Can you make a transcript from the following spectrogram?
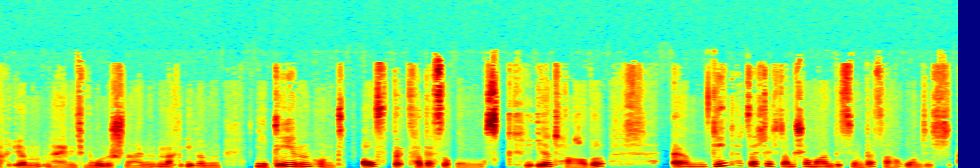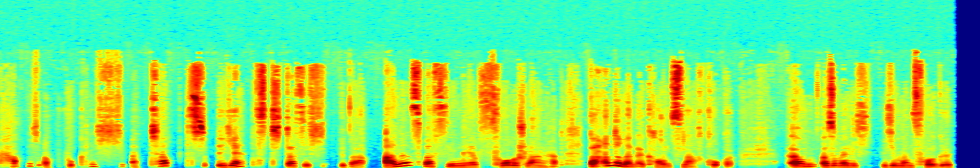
nach ihrem, nein, nicht Wunsch, nein, nach ihren Ideen und Verbesserungen kreiert habe, ähm, ging tatsächlich dann schon mal ein bisschen besser. Und ich habe mich auch wirklich ertappt jetzt, dass ich über alles, was sie mir vorgeschlagen hat, bei anderen Accounts nachgucke. Ähm, also wenn ich jemandem folge,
